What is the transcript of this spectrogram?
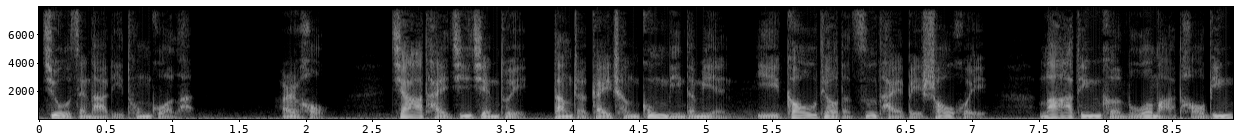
就在那里通过了。而后，迦太基舰队当着该城公民的面，以高调的姿态被烧毁，拉丁和罗马逃兵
